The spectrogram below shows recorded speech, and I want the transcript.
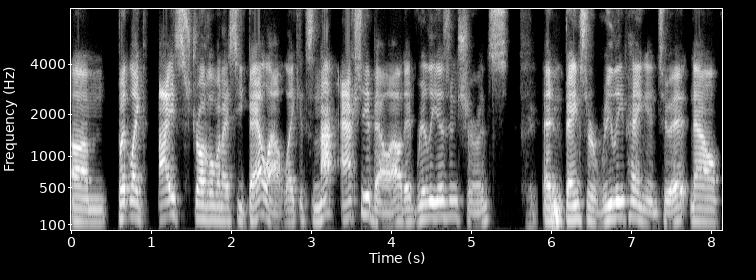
Um, but like I struggle when I see bailout. Like it's not actually a bailout. It really is insurance, and banks are really paying into it. Now,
